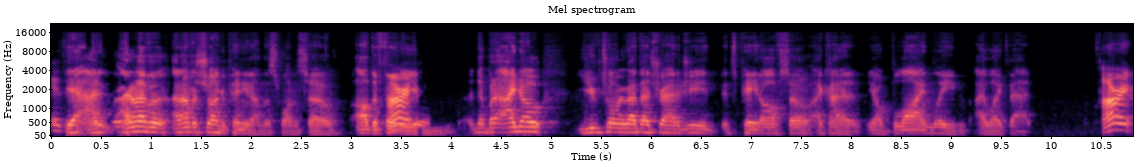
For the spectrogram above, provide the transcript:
Is Yeah, I, I don't have a I don't have a strong opinion on this one, so I'll defer All to right. you. But I know you've told me about that strategy. It's paid off, so I kind of you know blindly I like that. All right.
